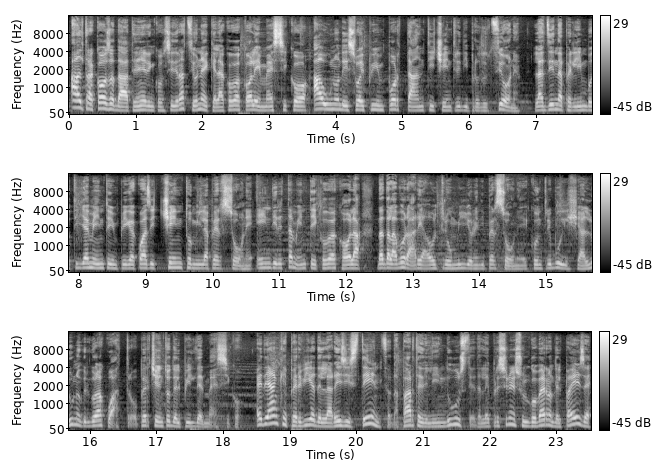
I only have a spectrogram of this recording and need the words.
Altra cosa da tenere in considerazione è che la Coca-Cola in Messico ha uno dei suoi più importanti centri di produzione. L'azienda per l'imbottigliamento impiega quasi 100.000 persone e indirettamente Coca-Cola dà da lavorare a oltre un milione di persone e contribuisce all'1,4% del PIL del Messico ed è anche per via della resistenza da parte delle industrie e delle pressioni sul governo del paese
